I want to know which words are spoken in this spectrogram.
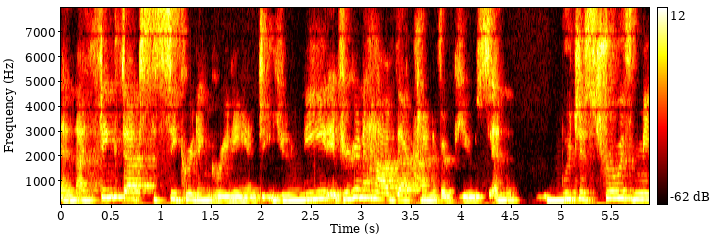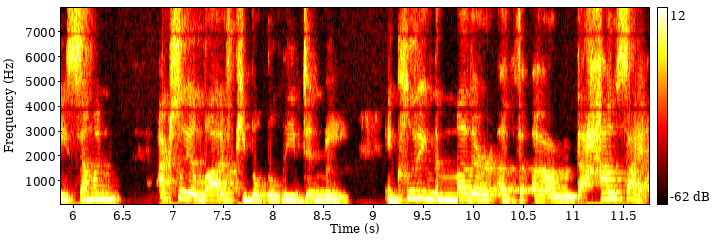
and I think that's the secret ingredient. You need, if you're going to have that kind of abuse, and which is true with me, someone, actually, a lot of people believed in me, including the mother of um, the house I,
